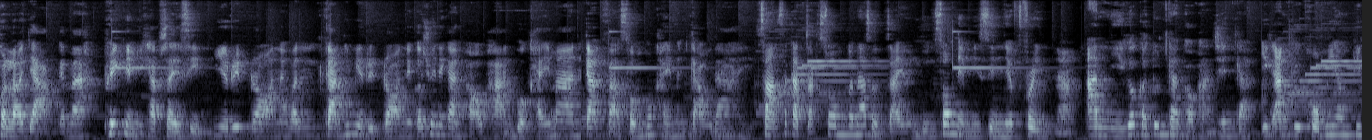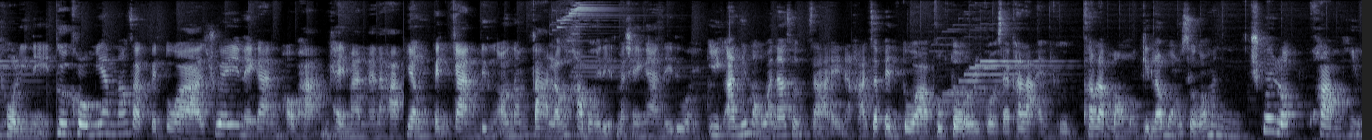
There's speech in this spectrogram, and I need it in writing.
คนละอย่างกันนะ พริกเนี่ยมีแคปไซซิน มีฤทธิ์ร้อนนะ วันการที่มีฤทธิ์ร้อนเนี่ยก็ช่วยในการเผาผลาญบวกไขมัน การสะสมพวกไขมันเก่าได้ สารสกัดจากส้มก็น่าสนใจเป็นบุญส้มเนี่ยมีซินเนฟรินนะ อันนี้ก็กระตุ้นการเผาผลาญเช่นกัน อีกอันคือโคเมียมพิโคลิเนตคือโครเมียมนอกจากเป็นตัวช่วยในการเผาผลาญไขมันแล้วนะคะ ยังเป็นการดึงเอาน้ำตาลแล้วก็คาร์โบไฮเดรตมาใช้งานได้ด้วย อีกอันที่หมองว่าน่าสนใจนะคะ จะเป็นตัวฟรุกโตโอริโกแซคคาไลน์คุณสำหรับหมองหมองกินแล้วหมองรู้สึกว่ามันช่วยลดความหิว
